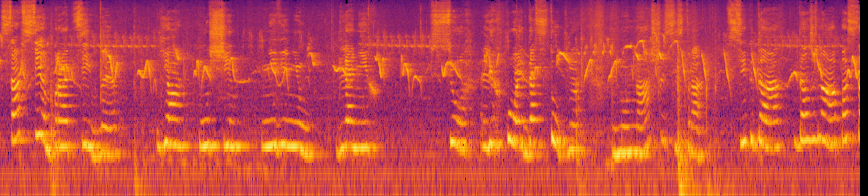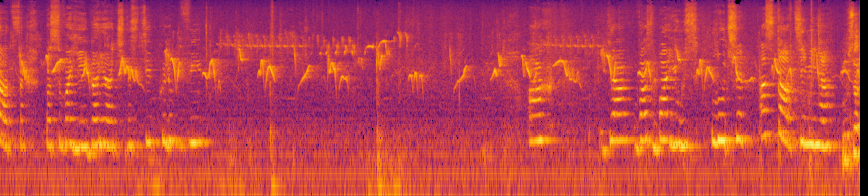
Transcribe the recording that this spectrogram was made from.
совсем противное. Я мужчин не виню. Для них все легко и доступно. Но наша сестра всегда должна опасаться по своей горячности к любви. Ах, я вас боюсь. Лучше оставьте меня. Ну за,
